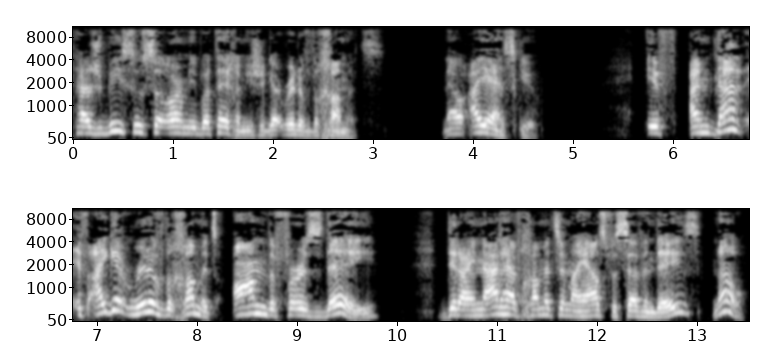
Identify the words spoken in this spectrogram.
tashbisu sa'ar mi You should get rid of the chametz. Now I ask you, if I'm not, if I get rid of the chametz on the first day, did I not have chametz in my house for seven days? No.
